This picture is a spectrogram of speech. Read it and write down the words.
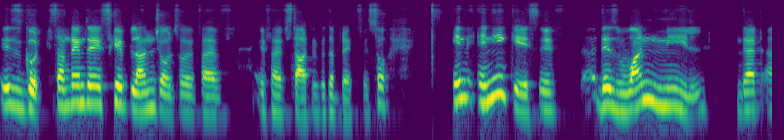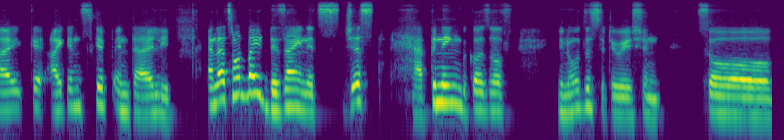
is good. Sometimes I skip lunch also if I've, if I've started with a breakfast. So in any case, if there's one meal that I, I can skip entirely, and that's not by design, it's just happening because of, you know, the situation. So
